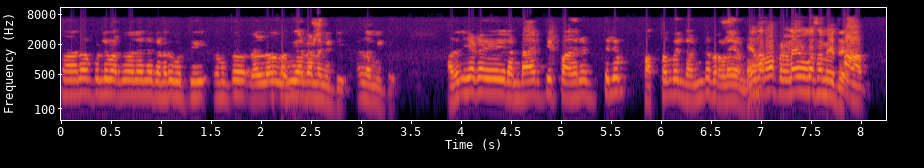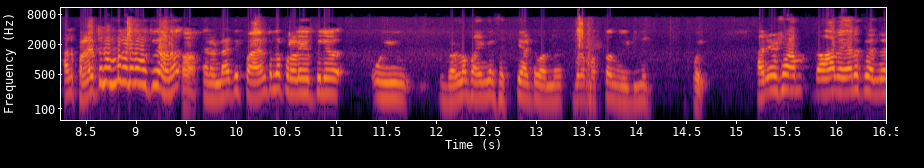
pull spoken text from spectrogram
സാധനം പുള്ളി പറഞ്ഞ പോലെ തന്നെ കിണർ കുത്തി നമുക്ക് വെള്ളം വെള്ളം കിട്ടി വെള്ളം കിട്ടി. അതിനുശേഷം രണ്ടായിരത്തി പതിനെട്ടിലും പത്തൊമ്പതിലും രണ്ട് പ്രളയം ഉണ്ട് നമ്മളെ പ്രളയമുള്ള സമയത്ത്. അല്ല പ്രളയത്തിന് മുമ്പ് കിടന്ന് കുത്തിയതാണ്. രണ്ടായിരത്തി പതിനെട്ടിലെ പ്രളയത്തിൽ ഈ വെള്ളം ഭയങ്കര ശക്തിയായിട്ട് വന്ന് ഇവിടെ മൊത്തം ഇടിഞ്ഞു പോയി. അതിനുശേഷം ആ- വേലക്ക് തന്നെ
